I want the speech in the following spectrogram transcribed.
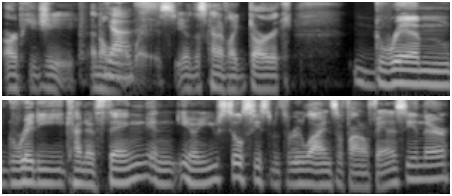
RPG in a lot of ways. You know, this kind of like dark, grim, gritty kind of thing, and you know, you still see some through lines of Final Fantasy in there.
